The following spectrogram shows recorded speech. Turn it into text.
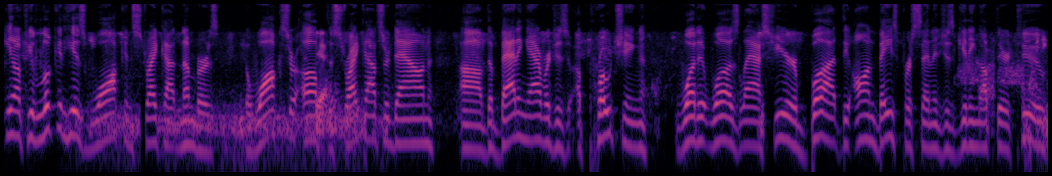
You know, if you look at his walk and strikeout numbers, the walks are up, yeah. the strikeouts are down, uh, the batting average is approaching what it was last year, but the on base percentage is getting up there too.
